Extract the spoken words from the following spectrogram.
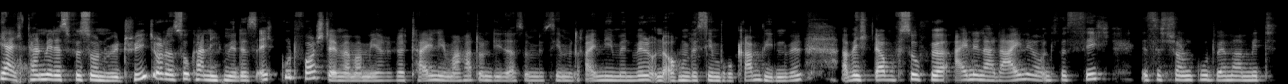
Ja, ich kann mir das für so ein Retreat oder so kann ich mir das echt gut vorstellen, wenn man mehrere Teilnehmer hat und die das so ein bisschen mit reinnehmen will und auch ein bisschen Programm bieten will. Aber ich glaube, so für einen alleine und für sich ist es schon gut, wenn man mit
